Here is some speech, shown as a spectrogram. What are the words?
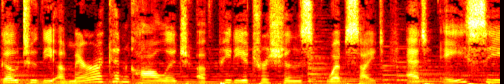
go to the American College of Pediatricians website at acpeds.org.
